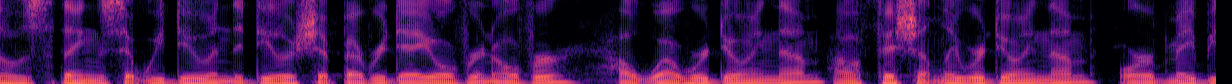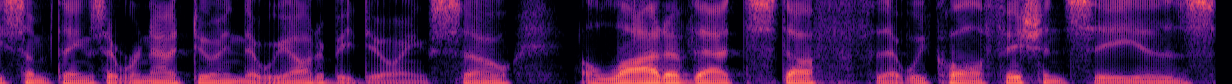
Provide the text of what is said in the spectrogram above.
those things that we do in the dealership every day over and over, how well we're doing them, how efficiently we're doing them, or maybe some things that we're not doing that we ought to be doing. So, a lot of that stuff that we call efficiency is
